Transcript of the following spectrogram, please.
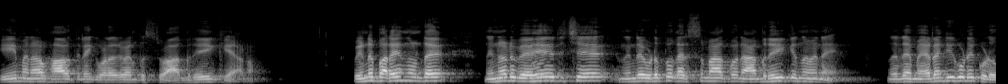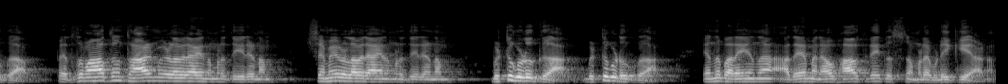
ഈ മനോഭാവത്തിലേക്ക് വളരുവാൻ ക്രിസ്തു ആഗ്രഹിക്കുകയാണ്. വീണ്ടും പറയുന്നുണ്ട് നിന്നോട് വ്യവഹരിച്ച് നിന്റെ ഉടുപ്പ് കരസ്ഥമാക്കുവാൻ ആഗ്രഹിക്കുന്നവനെ നിന്റെ മേലങ്കി കൂടി കൊടുക്കുക. അപ്പം എത്രമാത്രം താഴ്മയുള്ളവരായി നമ്മൾ തീരണം ക്ഷമയുള്ളവരായി നമ്മൾ തീരണം. വിട്ടുകൊടുക്കുക വിട്ടുകൊടുക്കുക എന്ന് പറയുന്ന അതേ മനോഭാവത്തിലേക്ക് ക്രിസ്തു നമ്മളെ വിളിക്കുകയാണ്.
